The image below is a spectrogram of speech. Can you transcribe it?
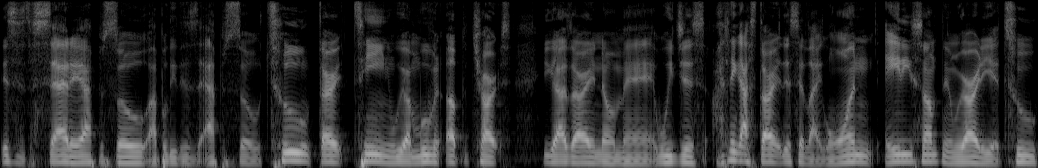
This is the Saturday episode. I believe this is episode 213. We are moving up the charts. You guys already know, man. We just, I think I started this at like 180 something. We're already at 2.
